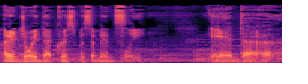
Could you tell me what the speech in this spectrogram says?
I enjoyed that Christmas immensely. And uh,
